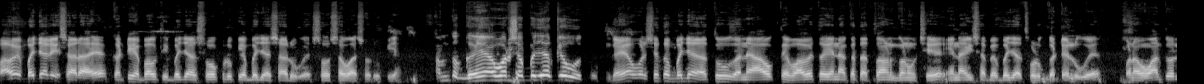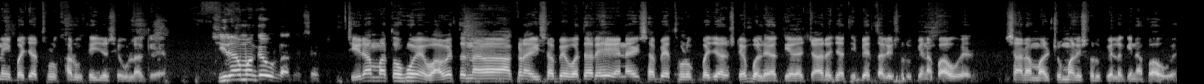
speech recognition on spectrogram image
ભાવે બજારે સારા છે. ઘટિયા ભાવથી બજાર સો રૂપિયા બજાર સારું હોય સો સવાસો રૂપિયા. આમ તો ગયા વર્ષે બજાર કેવું હતું? ગયા વર્ષે તો બજાર હતું અને આ વખતે વાવેતર એના કરતાં ત્રણ ગણું છે. એના હિસાબે બજાર થોડું ઘટેલું હોય પણ વાંધો નહીં બજાર થોડું ખારું થઈ જશે એવું લાગે જીરામાં કેવું લાગે છે? જીરામાં તો હું એ વાવેતરના આંકડા હિસાબે વધારે છે એના હિસાબે થોડુંક બજાર સ્ટેબલ છે અત્યારે. ચાર હજારથી બેતાલીસ રૂપિયાના ભાવ છે. સારા માલ ચુમ્માલીસ રૂપિયા લગીના ભાવ છે.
